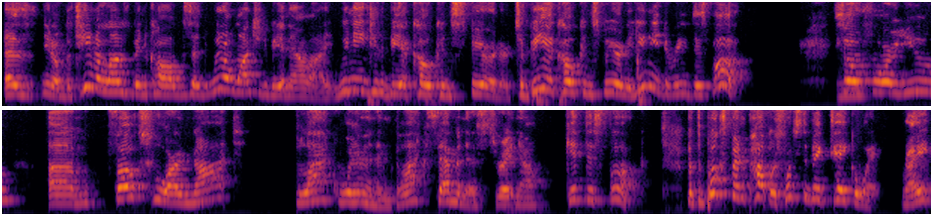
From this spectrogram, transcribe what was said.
as you know, Bettina Love's been called and said, We don't want you to be an ally. We need you to be a co conspirator. To be a co conspirator, you need to read this book. So, mm-hmm. for you um, folks who are not Black women and Black feminists right now, get this book. But the book's been published. What's the big takeaway? Right?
